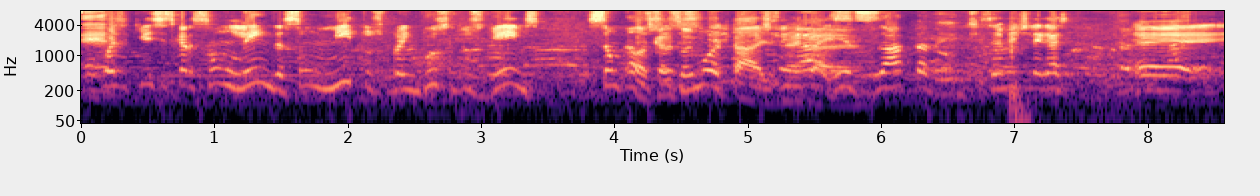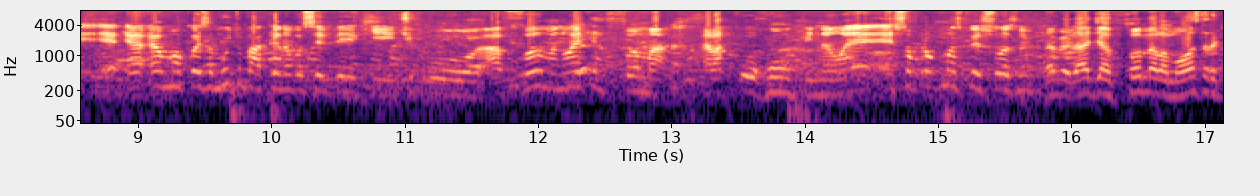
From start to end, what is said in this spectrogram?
É. coisa que esses caras são lendas, são mitos pra indústria dos games. São Não, os caras são imortais, né, cara? legais, Exatamente. Extremamente legais. É, é, é uma coisa muito bacana você ver que, tipo, a fama, não é que a fama ela corrompe, não, é, é só pra algumas pessoas mesmo. Na verdade, a fama, ela mostra.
